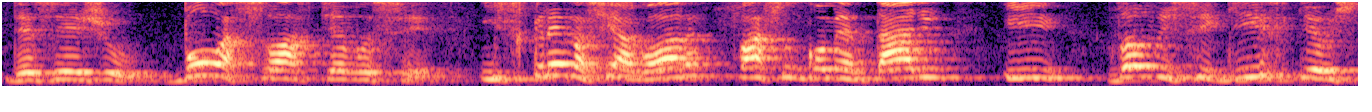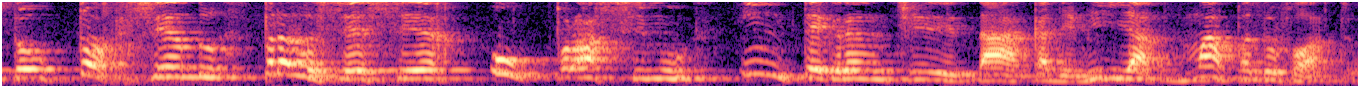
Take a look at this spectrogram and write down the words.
desejo boa sorte a você. Inscreva-se agora, faça um comentário e vamos seguir que eu estou torcendo para você ser o próximo integrante da Academia Mapa do Voto.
